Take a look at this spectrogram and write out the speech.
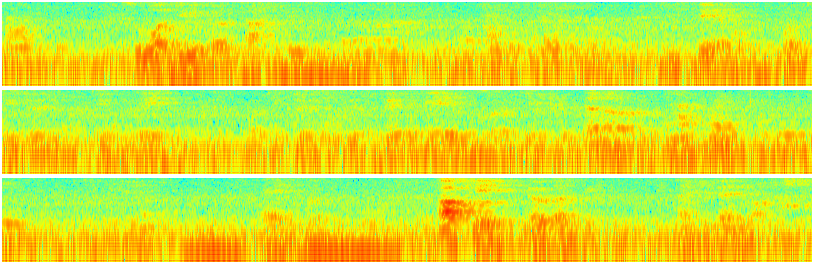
No, So what do you do on Saturdays? I just stay at home. You stay at home. What do you do? Do you play? What do you do? Do do computer games or do you cook dinner? Or do you I play computer games. Okay. Excellent. Okay, well done. Thank you very much.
